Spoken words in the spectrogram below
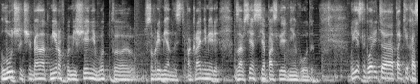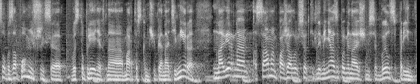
лучший чемпионат мира в помещении вот Э, современности, по крайней мере, за все, все последние годы. Но если говорить о таких особо запомнившихся выступлениях на мартовском чемпионате мира, наверное, самым, пожалуй, все-таки для меня запоминающимся был спринт.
